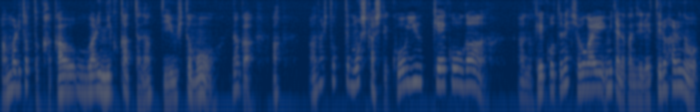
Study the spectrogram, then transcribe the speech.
あんまりちょっと関わりにくかったなっていう人もなんかああの人ってもしかしてこういう傾向があの傾向ってね障害みたいな感じでレッテル貼るの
